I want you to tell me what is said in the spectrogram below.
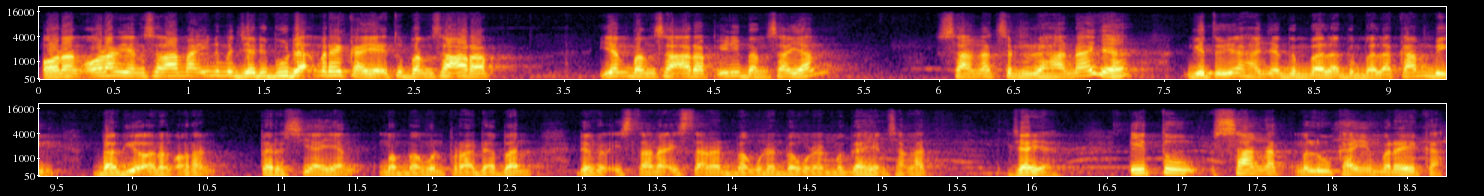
orang-orang yang selama ini menjadi budak mereka, yaitu bangsa Arab. Yang bangsa Arab ini bangsa yang sangat sederhananya gitu ya hanya gembala-gembala kambing bagi orang-orang Persia yang membangun peradaban dengan istana-istana bangunan-bangunan megah yang sangat jaya. Itu sangat melukai mereka.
